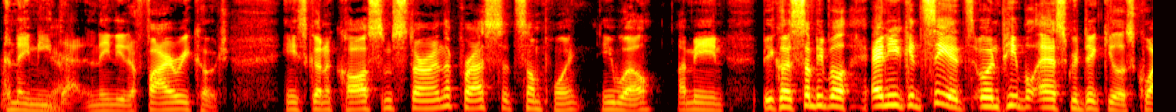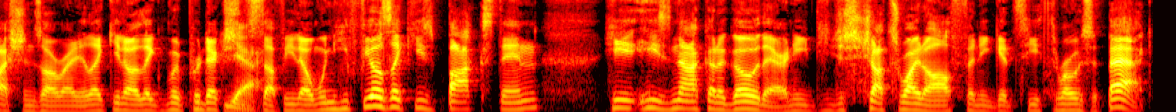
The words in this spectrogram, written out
And they need that. And they need a fiery coach. He's going to cause some stir in the press at some point. He will. I mean, because some people, and you can see it when people ask ridiculous questions already, like, you know, like with prediction Yeah. stuff, you know, when he feels like he's boxed in, he, he's not going to go there. And he, he just shuts right off and he gets, he throws it back.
